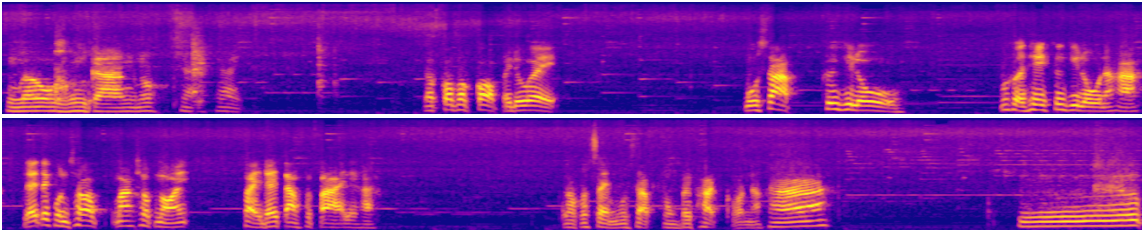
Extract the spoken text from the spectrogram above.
ของเราตรงกลางเนาะใช่ใช่แล้วก็ประกอบไปด้วยหมูสับครึ่งกิโลมะเขือเทศครึ่งกิโลนะคะ แล้วแต่คนชอบมากชอบน้อย ใส่ได้ตามสไตล์เลยค่ะ เราก็ใส่หมูสับลงไปผัดก่อนนะคะชืบ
